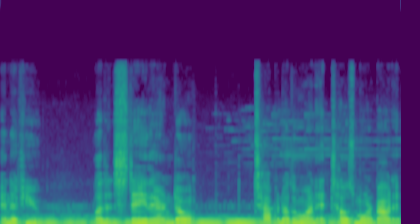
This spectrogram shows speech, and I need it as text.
And if you let it stay there and don't tap another one, it tells more about it.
